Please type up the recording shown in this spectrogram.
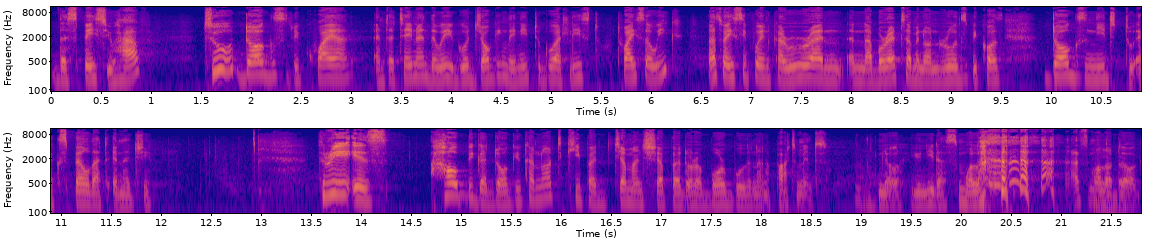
the space you have. Two, dogs require entertainment. The way you go jogging, they need to go at least twice a week. That's why you see people in Karura and, and Arboretum and on roads because dogs need to expel that energy. Three is how big a dog. You cannot keep a German Shepherd or a Boerboel in an apartment. Mm-hmm. No, you need a smaller, a smaller dog. dog.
